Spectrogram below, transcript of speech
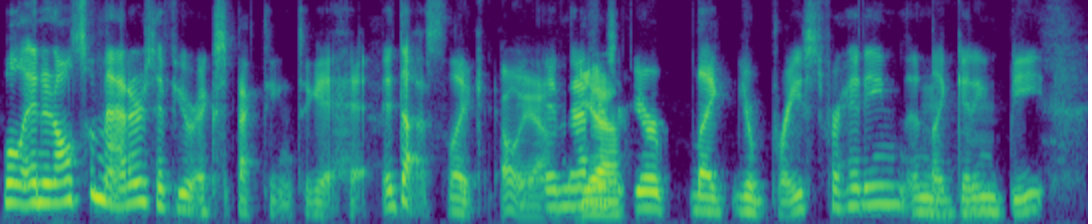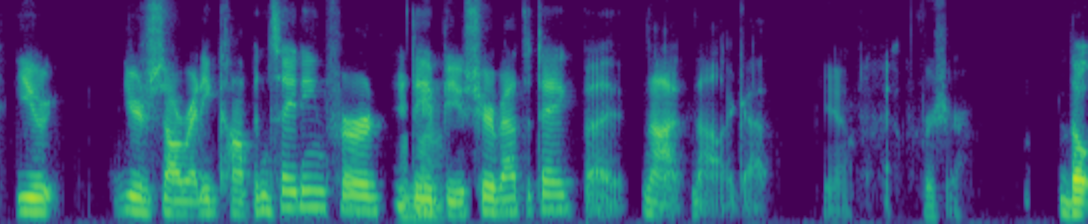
Well, and it also matters if you're expecting to get hit. It does. Like, Oh, yeah. it matters Yeah. if you're like you're braced for hitting and like getting Mm-hmm. beat. You you're just already compensating for the Mhm. abuse you're about to take, but not not like that. Yeah. For sure the, the one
